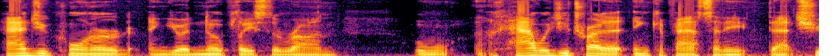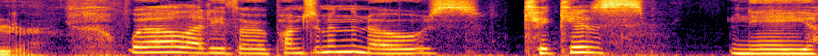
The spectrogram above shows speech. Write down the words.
had you cornered, and you had no place to run, how would you try to incapacitate that shooter? Well, I'd either punch him in the nose, kick his knee,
